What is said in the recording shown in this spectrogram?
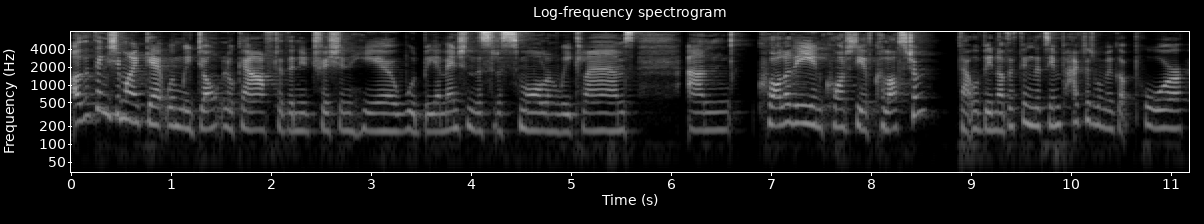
Other things you might get when we don't look after the nutrition here would be, I mentioned the sort of small and weak lambs, um, quality and quantity of colostrum that would be another thing that's impacted when we've got poor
